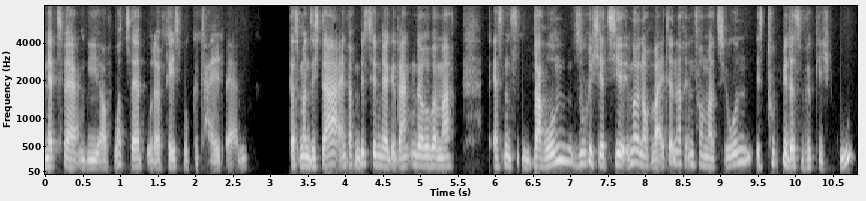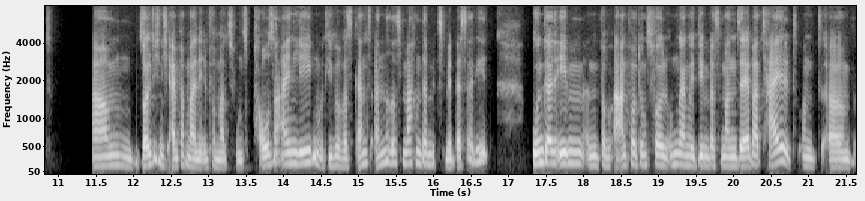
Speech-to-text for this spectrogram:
Netzwerken wie auf WhatsApp oder Facebook geteilt werden. Dass man sich da einfach ein bisschen mehr Gedanken darüber macht. Erstens, warum suche ich jetzt hier immer noch weiter nach Informationen? Ist, tut mir das wirklich gut? Ähm, sollte ich nicht einfach mal eine Informationspause einlegen und lieber was ganz anderes machen, damit es mir besser geht? Und dann eben einen verantwortungsvollen Umgang mit dem, was man selber teilt und ähm,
